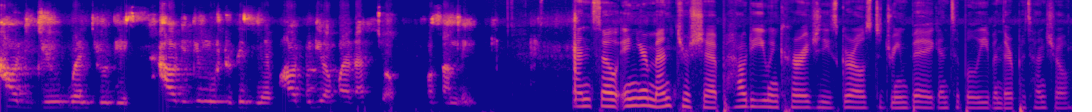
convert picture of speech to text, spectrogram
how did you went through this? How did you move to this level? How did you acquire that job or something? And so, in your mentorship, how do you encourage these girls to dream big and to believe in their potential?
